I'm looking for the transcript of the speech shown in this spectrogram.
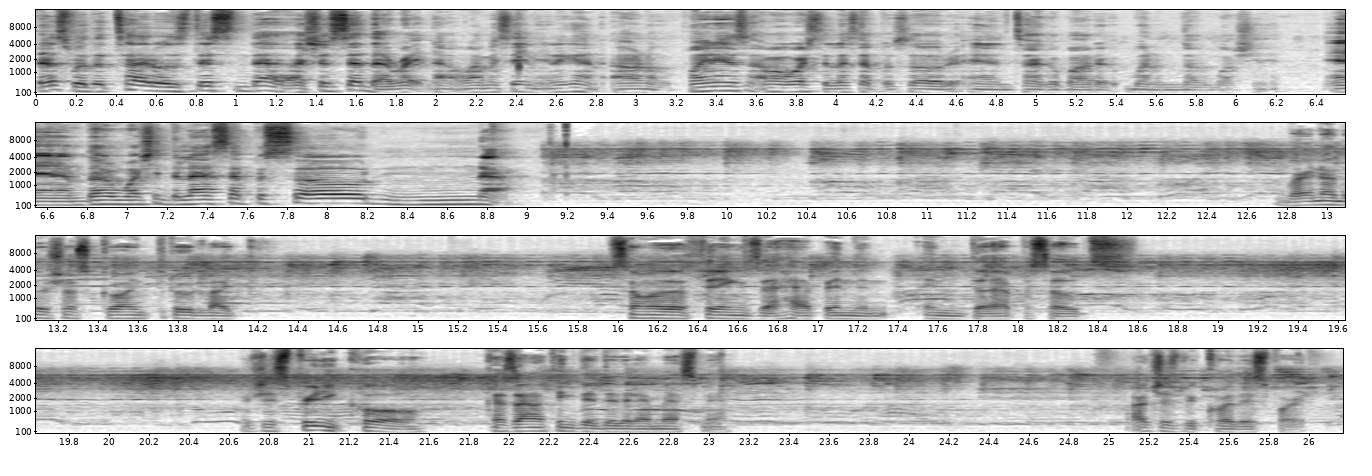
that's where the title is this and that. I just said that right now. Why am I saying it again? I don't know. The point is, I'm gonna watch the last episode and talk about it when I'm done watching it. And I'm done watching the last episode now. Right now, they're just going through like some of the things that happened in, in the episodes, which is pretty cool because I don't think they did it in Maskman. I'll just record this part.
